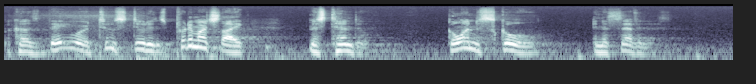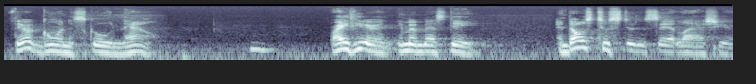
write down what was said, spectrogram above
because they were two students, pretty much like Miss Tindall, going to school in the 70s. They're going to school now right here in MMSD. And those two students said last year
